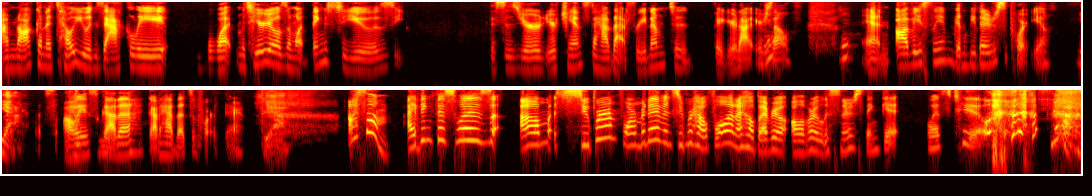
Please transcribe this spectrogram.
i'm not going to tell you exactly what materials and what things to use this is your your chance to have that freedom to figure it out Yeah. yourself Yeah. and obviously i'm going to be there to support you Yeah. that's always Absolutely. gotta gotta have that support there Yeah. Awesome i think this was um super informative and super helpful and i hope every all of our listeners think it was too Yeah.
